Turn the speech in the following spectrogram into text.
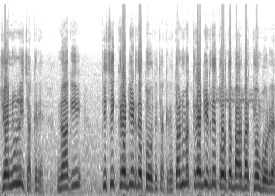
ਜੈਨੂਇਨਲੀ ਚੱਕ ਰਿਹਾ ਨਾ ਕਿ ਕਿਸੇ ਕ੍ਰੈਡਿਟ ਦੇ ਤੌਰ ਤੇ ਚੱਕ ਰਿਹਾ ਤੁਹਾਨੂੰ ਮੈਂ ਕ੍ਰੈਡਿਟ ਦੇ ਤੌਰ ਤੇ ਬਾਰ-ਬਾਰ ਕਿਉਂ ਬੋਲ ਰਿਹਾ?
